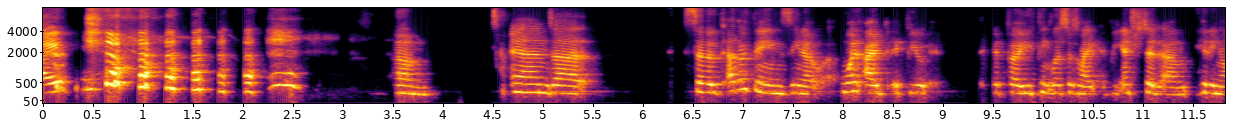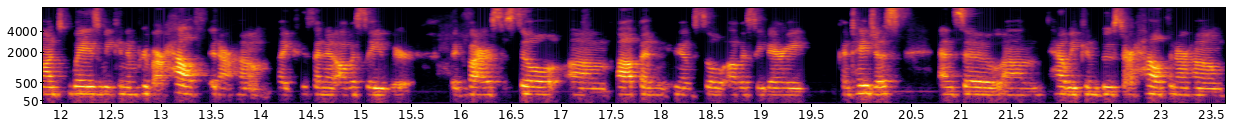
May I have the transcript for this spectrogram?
Right. Um, and uh, so other things, you know, I, if you, if uh, you think listeners might be interested, um, hitting on ways we can improve our health in our home, like because I know obviously we're the virus is still um, up and you know still obviously very contagious, and so um, how we can boost our health in our home,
